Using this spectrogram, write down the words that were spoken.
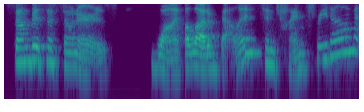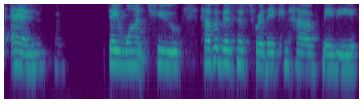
some business owners want a lot of balance and time freedom. And mm they want to have a business where they can have maybe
